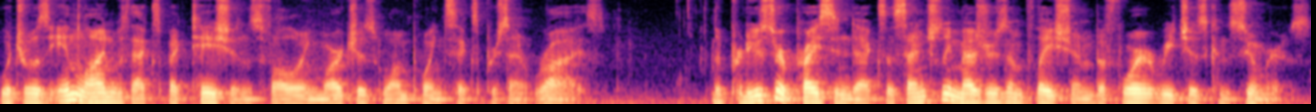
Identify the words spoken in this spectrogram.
which was in line with expectations following March's 1.6% rise. The producer price index essentially measures inflation before it reaches consumers.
